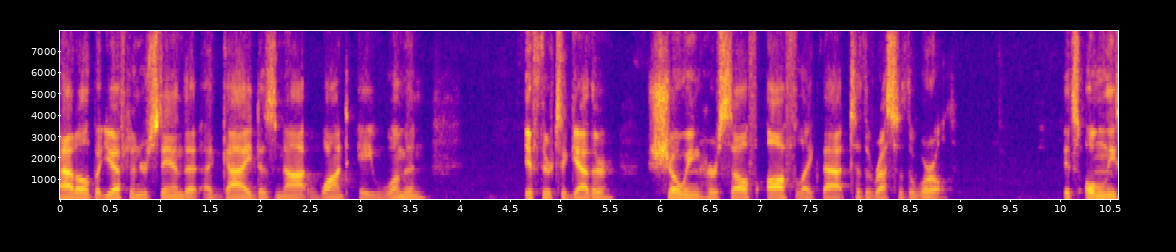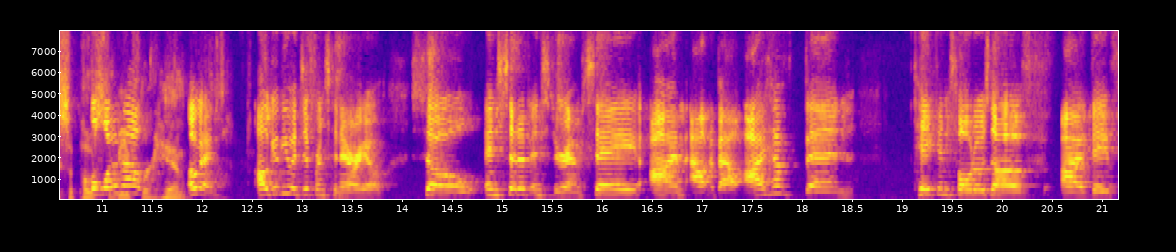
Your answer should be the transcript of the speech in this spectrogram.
adult, but you have to understand that a guy does not want a woman if they're together, showing herself off like that to the rest of the world. It's only supposed to be about, for him. Okay, I'll give you a different scenario. So instead of Instagram, say I'm out and about. I have been taken photos of. Uh, they've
